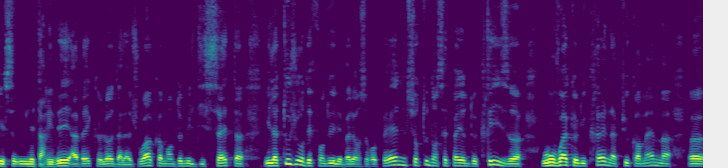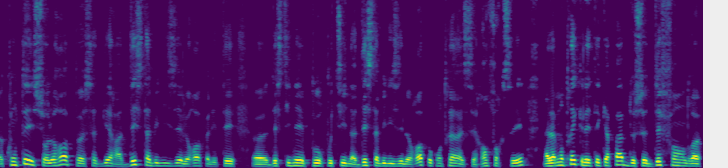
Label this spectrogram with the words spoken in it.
il est arrivé avec l'ode à la joie, comme en 2017. Il a toujours défendu les valeurs européennes, surtout dans cette période de crise où on voit que l'Ukraine a pu quand même euh, compter sur l'Europe. Cette guerre a déstabilisé l'Europe. Elle était destinée pour Poutine à déstabiliser l'Europe. Au contraire, elle s'est renforcée. Elle a montré qu'elle était capable de se défendre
